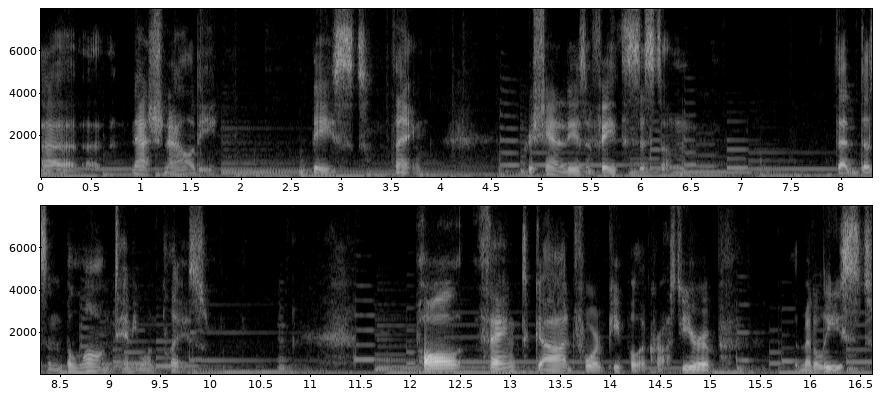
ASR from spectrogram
a nationality based thing. Christianity is a faith system that doesn't belong to any one place. Paul thanked God for people across Europe, the Middle East,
